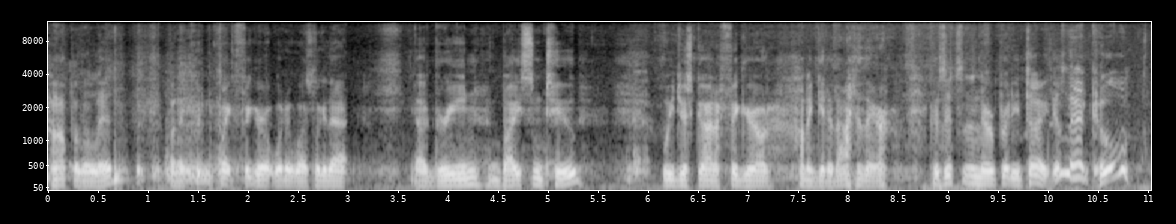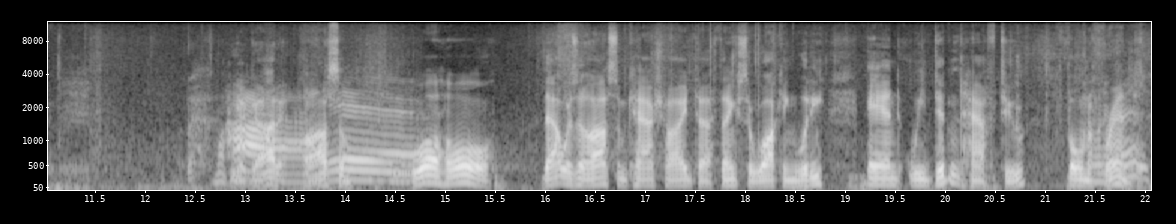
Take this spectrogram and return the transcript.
top of the lid, but I couldn't quite figure out what it was. Look at that, a green bison tube. We just got to figure out how to get it out of there because it's in there pretty tight. Isn't that cool? You got it. Awesome. Whoa. That was an awesome cache hide. Uh, thanks to Walking Woody. And we didn't have to phone, a, friend.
